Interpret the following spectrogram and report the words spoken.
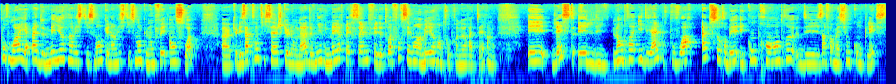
pour moi, il n'y a pas de meilleur investissement que l'investissement que l'on fait en soi. Euh, que les apprentissages que l'on a, devenir une meilleure personne fait de toi forcément un meilleur entrepreneur à terme. Et l'Est est l'endroit idéal pour pouvoir absorber et comprendre des informations complexes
